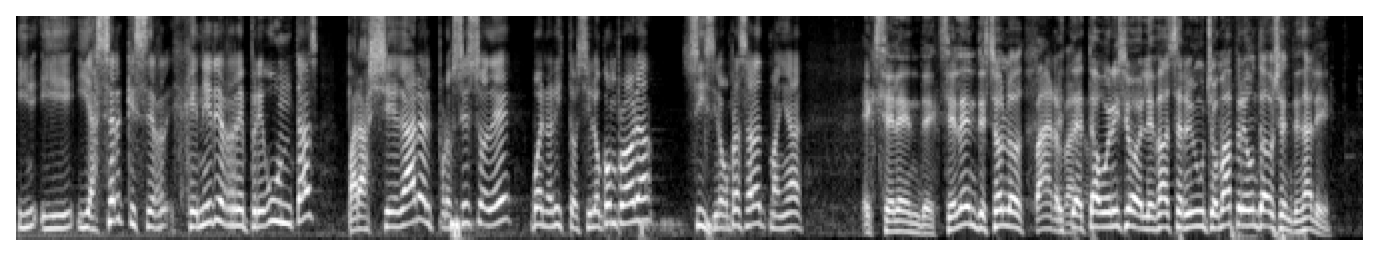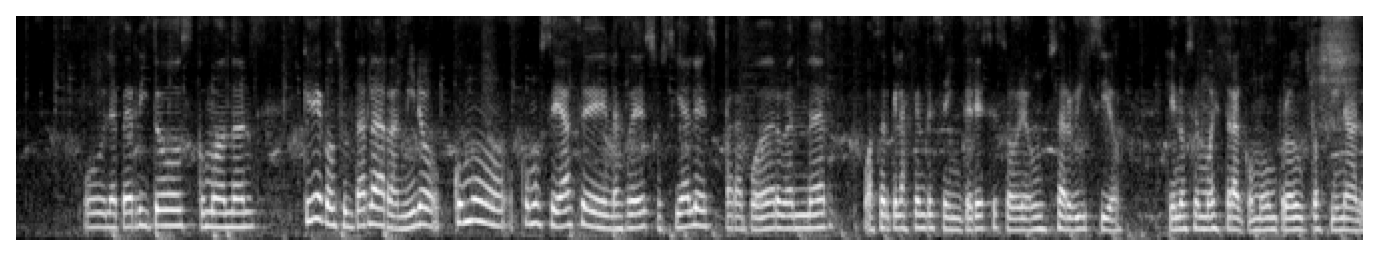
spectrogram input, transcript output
y- y- y hacer que se re- genere repreguntas para llegar al proceso de, bueno, listo, si lo compro ahora, sí, si lo compras ahora, mañana. Excelente, excelente. Son los. Está, está buenísimo, les va a servir mucho más. Pregunta de oyentes, dale. Hola perritos, ¿cómo andan? Quería consultarle a Ramiro cómo, cómo se hace en las redes sociales para poder vender o hacer que la gente se interese sobre un servicio que no se muestra como un producto final,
